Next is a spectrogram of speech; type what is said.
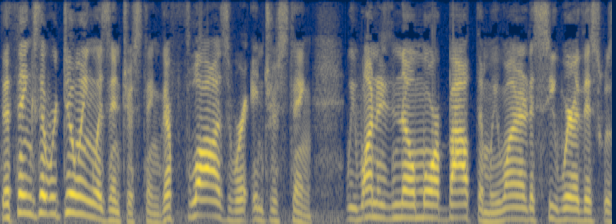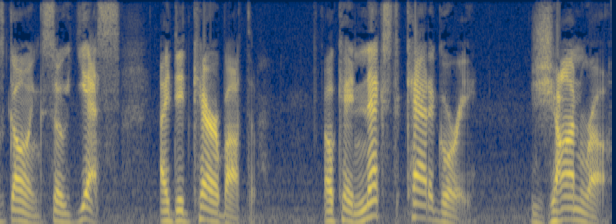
The things they were doing was interesting. Their flaws were interesting. We wanted to know more about them. We wanted to see where this was going. So, yes, I did care about them. Okay, next category genre.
